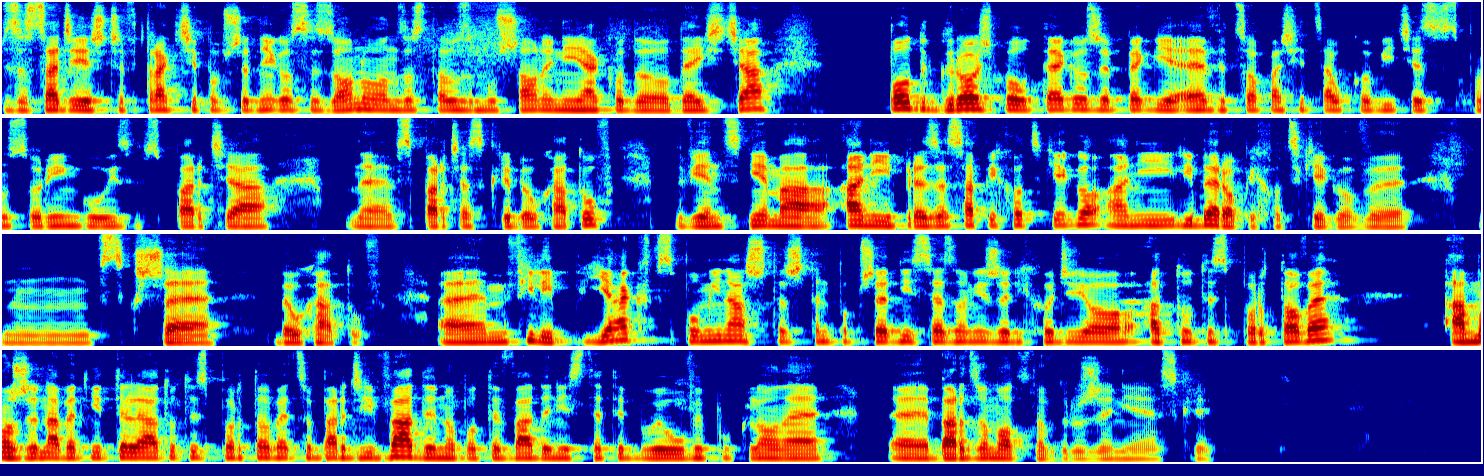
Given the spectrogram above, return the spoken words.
w zasadzie jeszcze w trakcie poprzedniego sezonu on został zmuszony niejako do odejścia, pod groźbą tego, że PGE wycofa się całkowicie ze sponsoringu i ze wsparcia, e, wsparcia skrybeł chatów, więc nie ma ani prezesa Piechockiego, ani libero Piechockiego w, mm, w skrze Bełchatów. Filip, jak wspominasz też ten poprzedni sezon, jeżeli chodzi o atuty sportowe, a może nawet nie tyle atuty sportowe, co bardziej wady, no bo te wady niestety były uwypuklone e, bardzo mocno w drużynie Skry.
